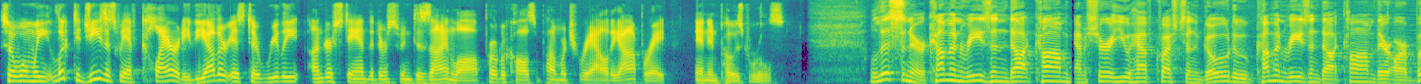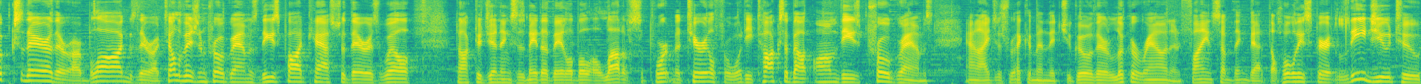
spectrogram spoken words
So when we look to Jesus, we have clarity. The other is to really understand the difference between design law, protocols upon which reality operate, and imposed rules. Listener, comeandreason.com. I'm sure you have questions. Go to comeandreason.com. There are books there, there are blogs, there are television programs. These podcasts are there as well. Dr. Jennings has made available a lot of support material for what he talks about on these programs. And I just recommend that you go there, look around, and find something that the Holy Spirit leads you to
